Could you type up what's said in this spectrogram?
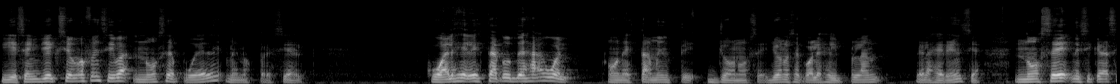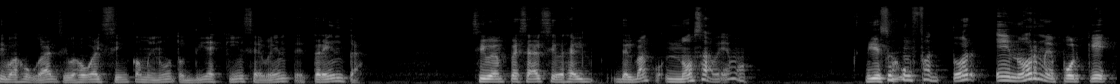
Y esa inyección ofensiva no se puede menospreciar. ¿Cuál es el estatus de Howard? Honestamente, yo no sé. Yo no sé cuál es el plan de la gerencia. No sé ni siquiera si va a jugar, si va a jugar 5 minutos, 10, 15, 20, 30. Si va a empezar, si va a ser del banco. No sabemos. Y eso es un factor enorme porque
